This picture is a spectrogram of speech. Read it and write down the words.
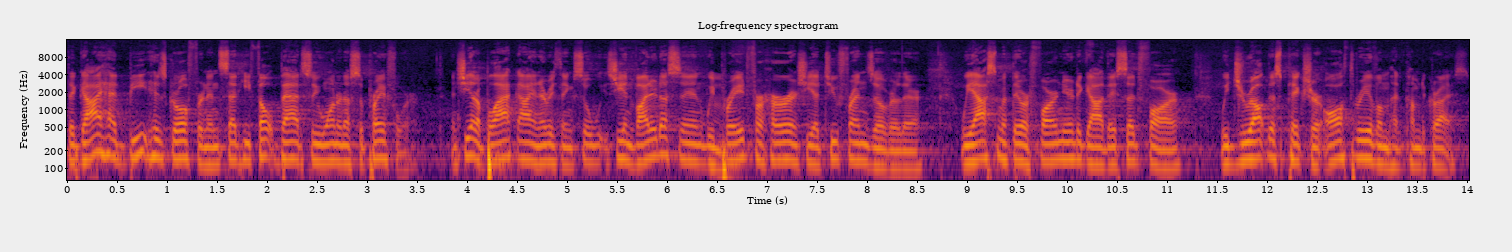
The guy had beat his girlfriend and said he felt bad, so he wanted us to pray for her. And she had a black eye and everything. So we, she invited us in. We prayed for her, and she had two friends over there. We asked them if they were far near to God. They said far. We drew out this picture. All three of them had come to Christ.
